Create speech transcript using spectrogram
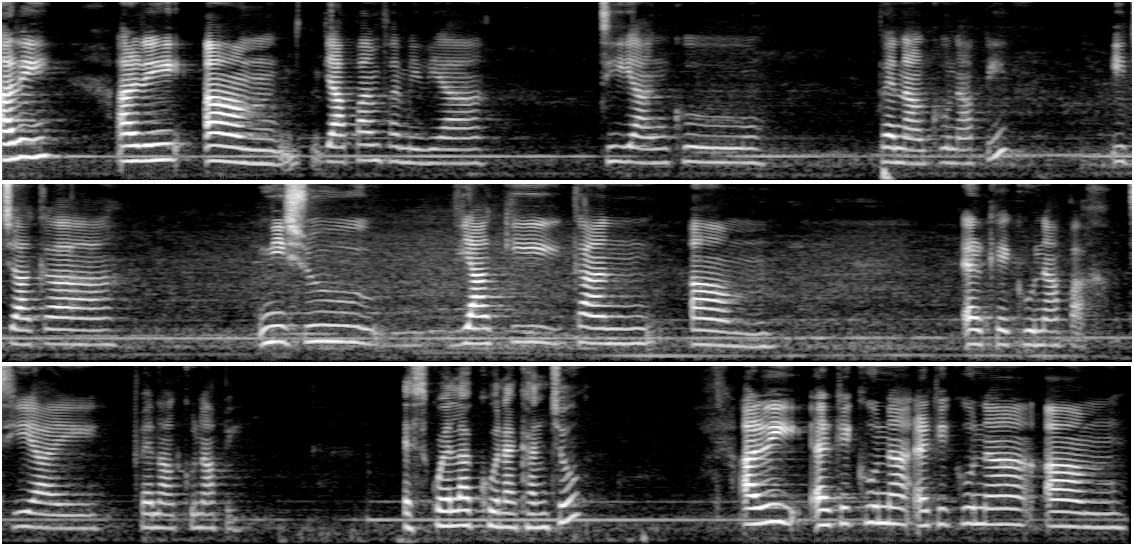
Ari, Ari, um, Japan familia tiangku penal kunapi, ichaka nishu yaki kan um, erke kunapach tiai penal kunapi. Escuela Kuna Kanchu? Ari erkekuna erkekuna um,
